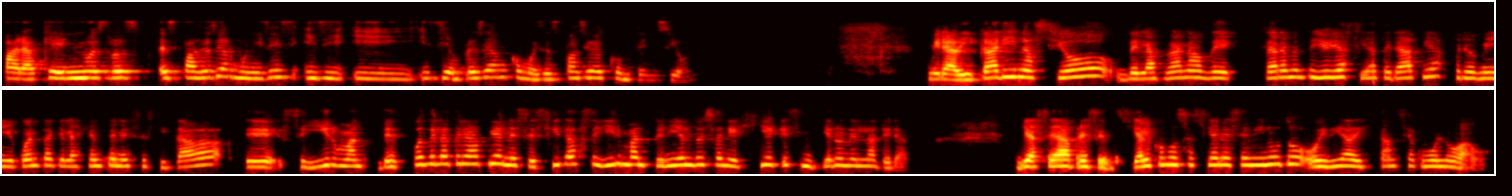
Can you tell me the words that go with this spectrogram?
para que nuestros espacios se armonicen y, y, y siempre sean como ese espacio de contención? Mira, Vicari nació de las ganas de, claramente yo ya hacía terapias, pero me di cuenta que la gente necesitaba eh, seguir, después de la terapia, necesita seguir manteniendo esa energía que sintieron en la terapia, ya sea presencial como se hacía en ese minuto, hoy día a distancia como lo hago.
